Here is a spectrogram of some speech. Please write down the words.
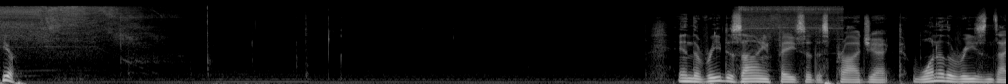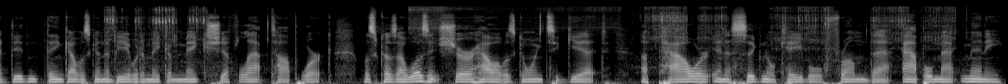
here. In the redesign phase of this project, one of the reasons I didn't think I was going to be able to make a makeshift laptop work was because I wasn't sure how I was going to get a power and a signal cable from the Apple Mac Mini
